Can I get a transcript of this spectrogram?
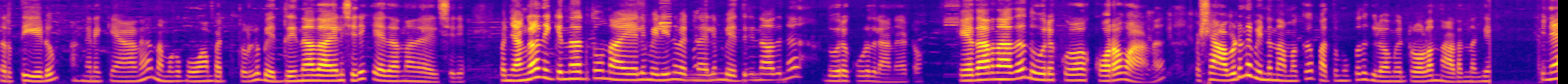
നിർത്തിയിടും. അങ്ങനെയൊക്കെയാണ് നമുക്ക് പോകാൻ പറ്റത്തുള്ളൂ. ബദ്രിനാഥ് ആയാലും ശരി കേദാർനാഥ് ആയാലും ശരി. അപ്പം ഞങ്ങൾ നിൽക്കുന്നിടത്തു നിന്നായാലും വെളിയിൽ നിന്ന് വരുന്നാലും ബദ്രിനാഥിന് ദൂരെ കൂടുതലാണ് കേട്ടോ. കേദാർനാഥ് ദൂരെ കുറവാണ്. പക്ഷെ അവിടുന്ന് പിന്നെ നമുക്ക് പത്ത് മുപ്പത് കിലോമീറ്ററോളം നടന്ന് പിന്നെ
